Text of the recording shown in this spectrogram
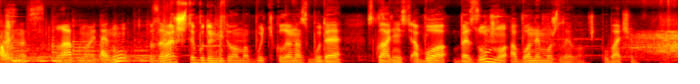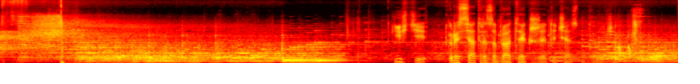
Далі у нас складно йде. Ну, завершити будемо відео, мабуть, коли в нас буде складність або безумно, або неможливо. Побачимо. Кішті крися треба забрати, як жити, чесно кажучи.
